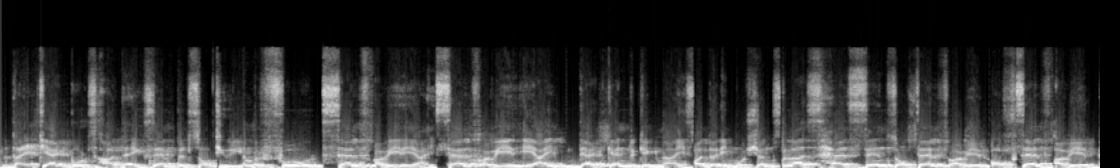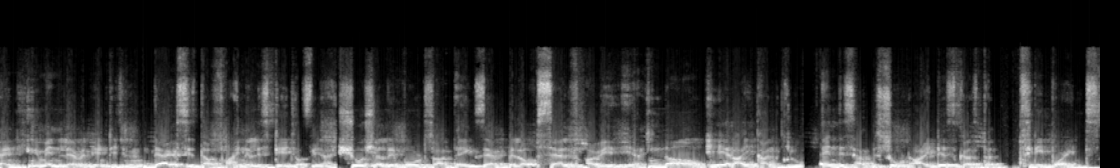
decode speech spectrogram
The chatbots are the examples of theory. Number four, self-aware AI. Self-aware AI that can recognize other emotions plus has sense of self-aware of self-aware and human level intelligence. That is the final stage of AI. Social reports are the example of self-aware AI. Now, here I conclude in this episode, I discuss the three points.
